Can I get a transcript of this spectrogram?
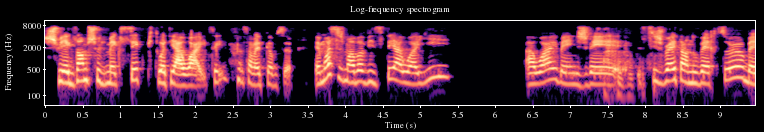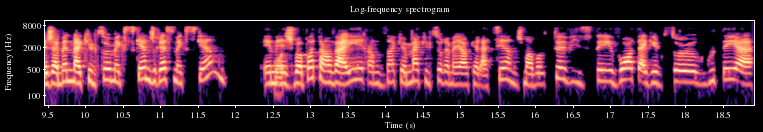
je suis exemple, je suis le Mexique, puis toi, t'es Hawaï, tu sais. Ça va être comme ça. Mais moi, si je m'en vais visiter Hawaï, ah ouais, ben je vais, si je veux être en ouverture, ben j'amène ma culture mexicaine, je reste mexicaine, et mais je vais pas t'envahir en me disant que ma culture est meilleure que la tienne. Je m'en vais te visiter, voir ta culture, goûter à,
